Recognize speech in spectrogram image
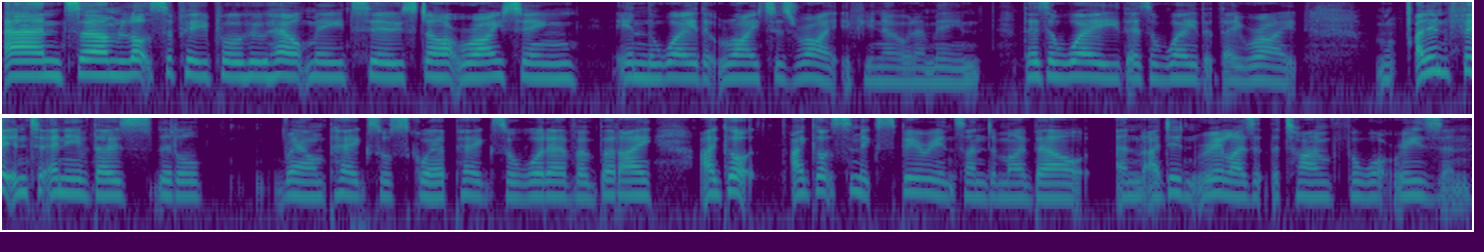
and um, lots of people who helped me to start writing in the way that writers write, if you know what I mean. There's a way. There's a way that they write. Mm, I didn't fit into any of those little round pegs or square pegs or whatever, but I, I got I got some experience under my belt, and I didn't realize at the time for what reason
